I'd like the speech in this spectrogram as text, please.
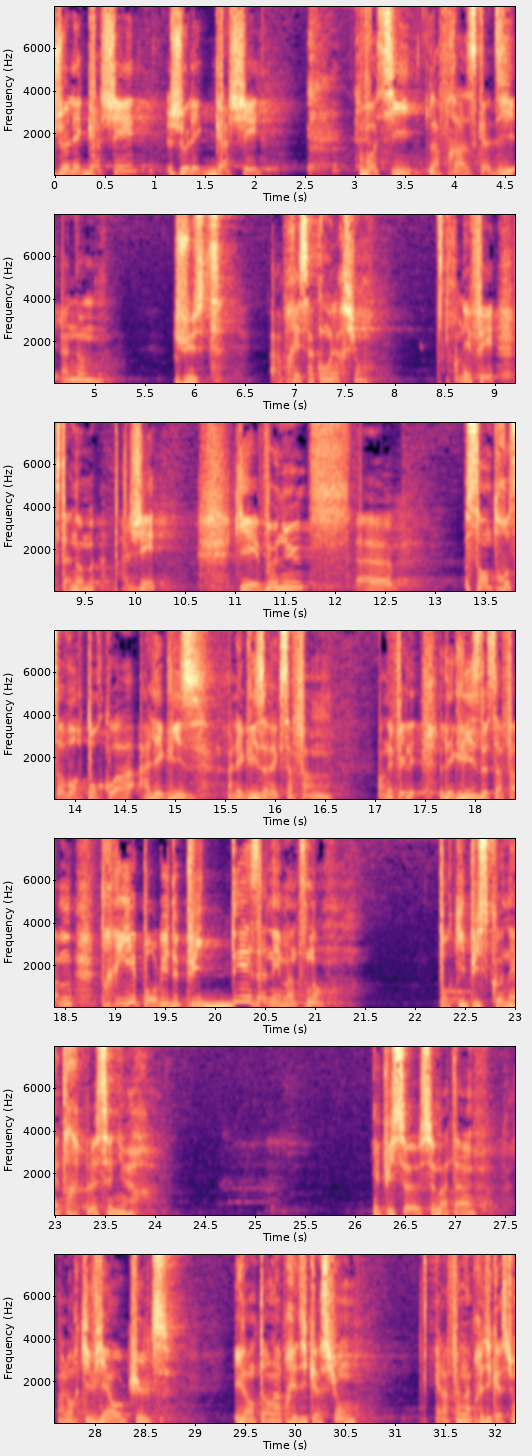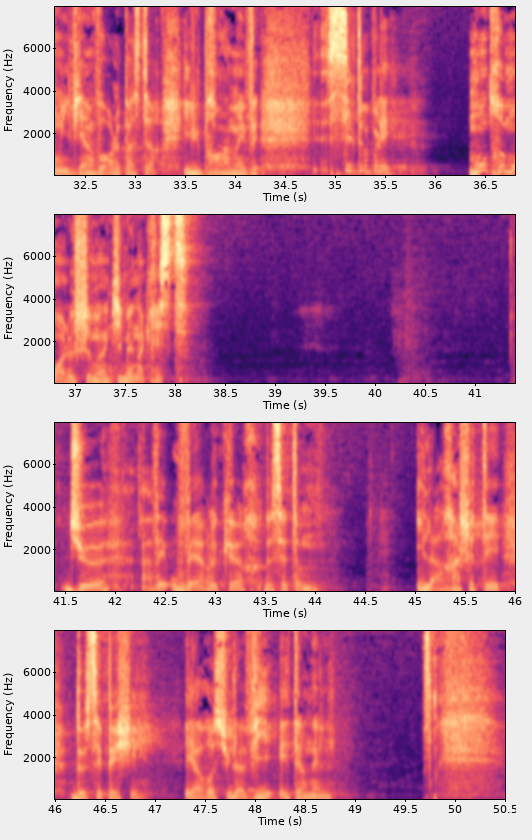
Je l'ai gâché, je l'ai gâché. Voici la phrase qu'a dit un homme, juste après sa conversion. En effet, c'est un homme âgé qui est venu euh, sans trop savoir pourquoi à l'église, à l'église avec sa femme. En effet, l'église de sa femme priait pour lui depuis des années maintenant, pour qu'il puisse connaître le Seigneur. Et puis ce, ce matin, alors qu'il vient au culte, il entend la prédication, et à la fin de la prédication, il vient voir le pasteur, il lui prend la main, il fait, S'il te plaît, montre-moi le chemin qui mène à Christ. Dieu avait ouvert le cœur de cet homme. Il a racheté de ses péchés et a reçu la vie éternelle.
